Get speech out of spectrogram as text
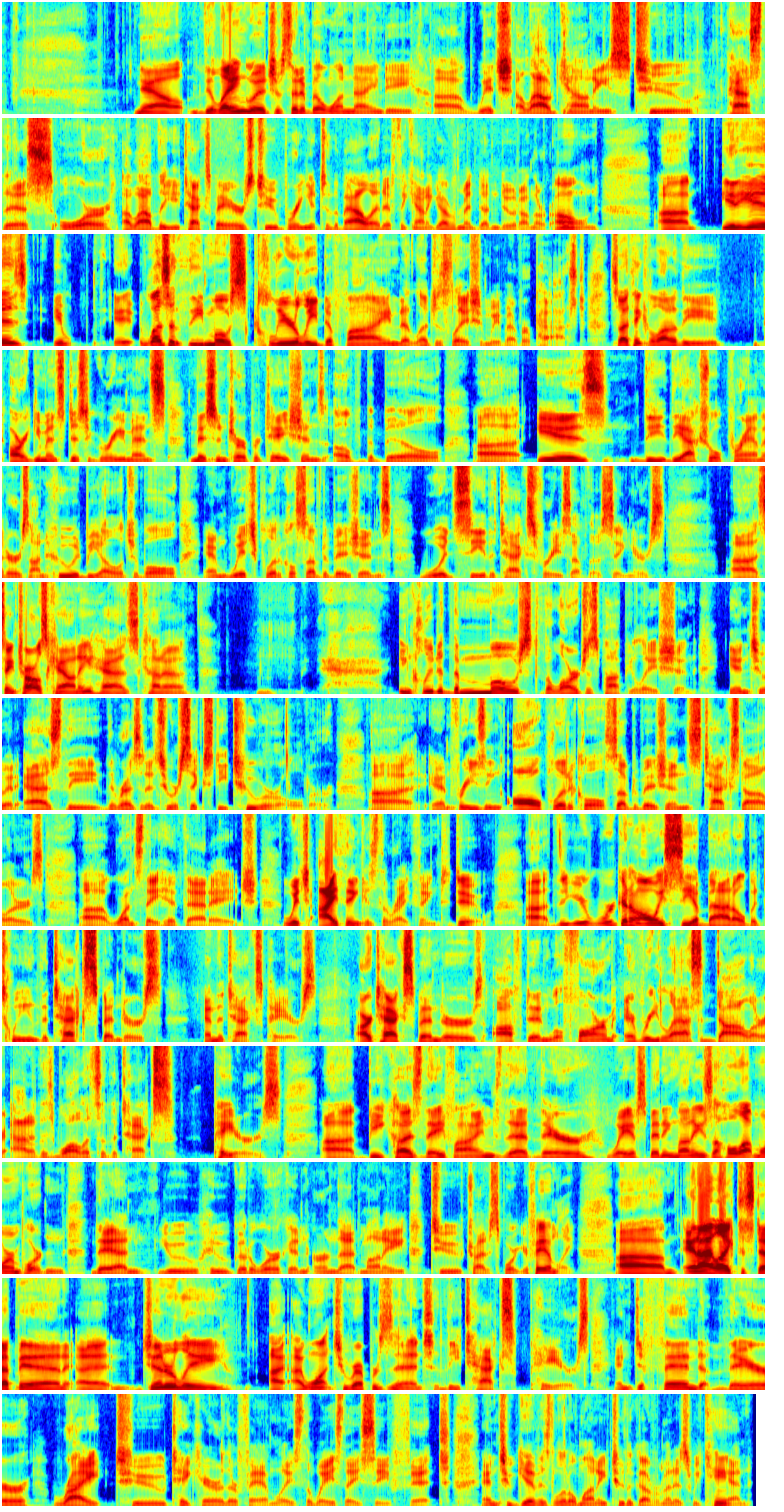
Now, the language of Senate Bill 190, uh, which allowed counties to pass this or allow the taxpayers to bring it to the ballot if the county government doesn't do it on their own, uh, it is it it wasn't the most clearly defined legislation we've ever passed. So I think a lot of the arguments, disagreements, misinterpretations of the bill uh, is the the actual parameters on who would be eligible and which political subdivisions would see the tax freeze of those seniors. Uh, St. Charles County has kind of included the most, the largest population into it as the, the residents who are 62 or older uh, and freezing all political subdivisions tax dollars uh, once they hit that age, which I think is the right thing to do. Uh, the, we're going to always see a battle between the tax spenders and the taxpayers. Our tax spenders often will farm every last dollar out of the wallets of the tax payers uh, because they find that their way of spending money is a whole lot more important than you who go to work and earn that money to try to support your family. Um, and I like to step in. Uh, generally, I, I, want to represent the taxpayers and defend their right to take care of their families the ways they see fit and to give as little money to the government as we can.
